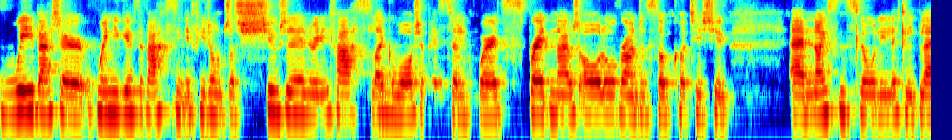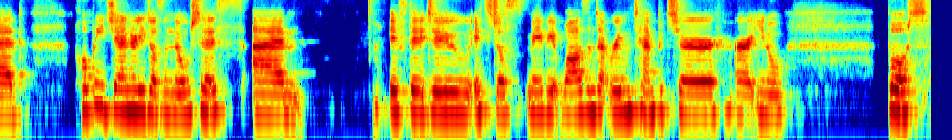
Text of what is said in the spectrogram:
way better when you give the vaccine if you don't just shoot it in really fast like a Mm. water pistol where it's spreading out all over onto the subcut tissue um, nice and slowly little bleb puppy generally doesn't notice. Um, if they do, it's just maybe it wasn't at room temperature or, you know, but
